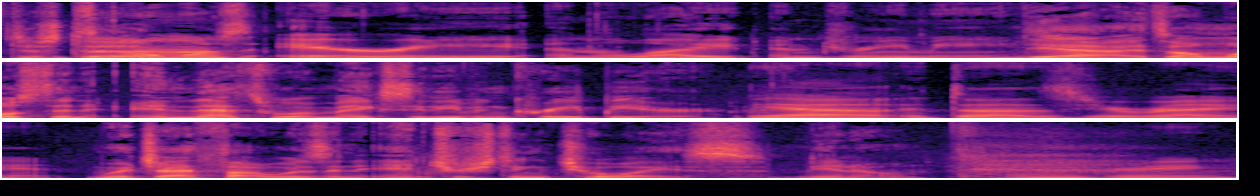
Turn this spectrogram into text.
just It's a almost airy and light and dreamy. yeah, it's almost an and that's what makes it even creepier. Yeah, it does. You're right. Which I thought was an interesting choice. You know. I agree.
